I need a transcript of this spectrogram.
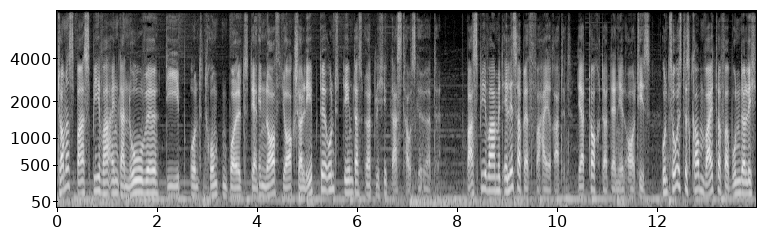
Thomas Busby war ein Ganove, Dieb und Trunkenbold, der in North Yorkshire lebte und dem das örtliche Gasthaus gehörte. Busby war mit Elizabeth verheiratet, der Tochter Daniel Ortiz, und so ist es kaum weiter verwunderlich,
